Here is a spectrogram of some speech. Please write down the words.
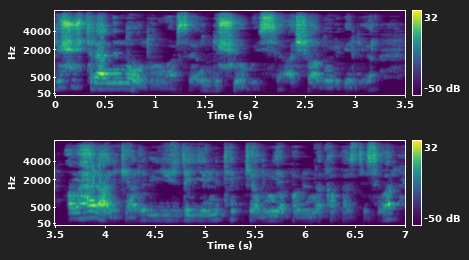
Düşüş trendinde olduğunu varsayalım. Düşüyor bu hisse. Aşağı doğru geliyor. Ama her halükarda bir %20 tepki alımı yapabilme kapasitesi var.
